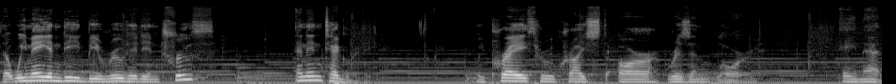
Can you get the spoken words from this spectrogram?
that we may indeed be rooted in truth and integrity. We pray through Christ our risen Lord. Amen.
